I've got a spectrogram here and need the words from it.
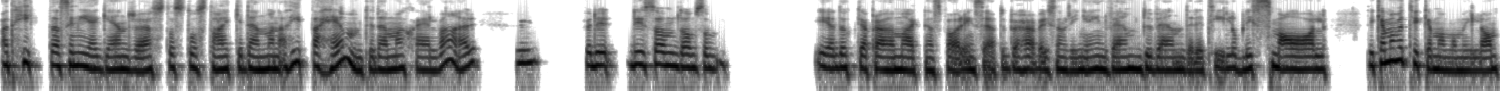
att hitta sin egen röst och stå stark i den man är, hitta hem till den man själv är. Mm. För det, det är som de som är duktiga på marknadsföring säger att du behöver liksom ringa in vem du vänder dig till och bli smal. Det kan man väl tycka man var illa om.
